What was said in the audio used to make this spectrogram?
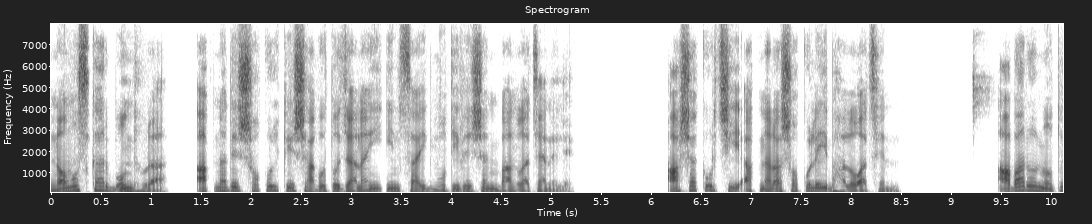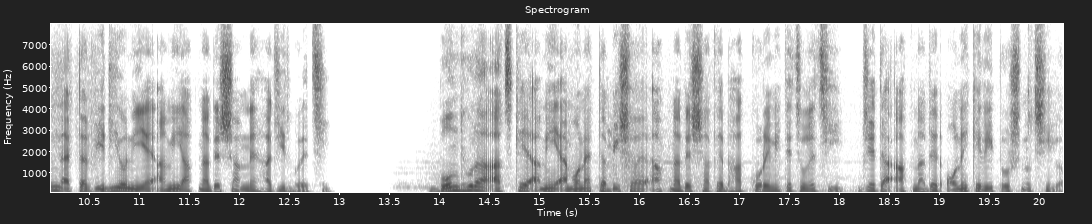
নমস্কার বন্ধুরা, আপনাদের সকলকে স্বাগত জানাই ইনসাইড মোটিভেশন বাংলা চ্যানেলে। আশা করছি আপনারা সকলেই ভালো আছেন। আবারও নতুন একটা ভিডিও নিয়ে আমি আপনাদের সামনে হাজির হয়েছি। বন্ধুরা, আজকে আমি এমন একটা বিষয় আপনাদের সাথে ভাগ করে নিতে চলেছি, যেটা আপনাদের অনেকেরই প্রশ্ন ছিল।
